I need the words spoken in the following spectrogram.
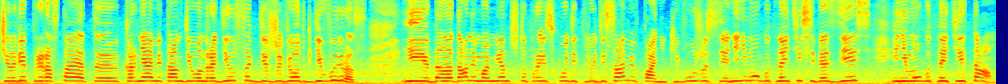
Человек прирастает э, корнями там, где он родился, где живет, где вырос. И да- на данный момент, что происходит, люди сами в панике, в ужасе, они не могут найти себя здесь и не могут найти там.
